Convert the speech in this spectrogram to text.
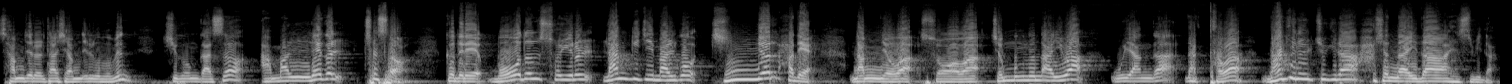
3절을 다시 한번 읽어보면 지금 가서 아말렉을 쳐서 그들의 모든 소유를 남기지 말고 진멸하되 남녀와 소아와 젖먹는 아이와 우양과 낙타와 나귀를 죽이라 하셨나이다 했습니다.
